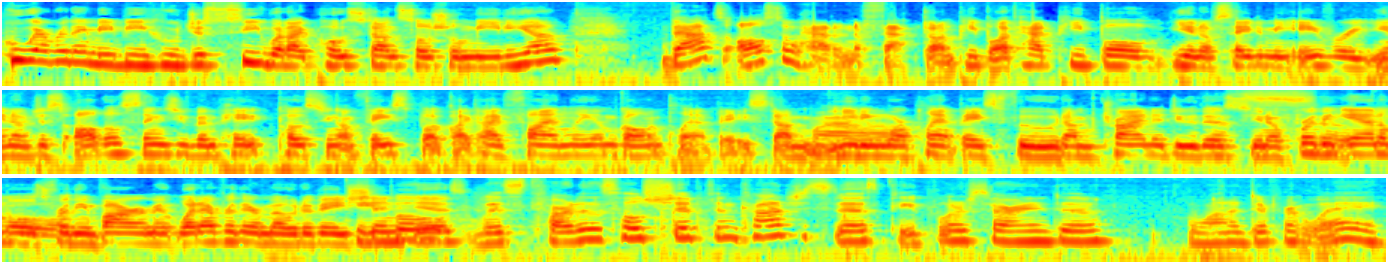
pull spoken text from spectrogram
whoever they may be who just see what I post on social media. That's also had an effect on people. I've had people, you know, say to me, Avery, you know, just all those things you've been pa- posting on Facebook. Like, I finally am going plant based. I'm Wow. eating more plant based food. I'm trying to do this, That's you know, for so the animals, for the environment, whatever their motivation People is. with part of this whole shift in consciousness, people are starting to want a different way.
